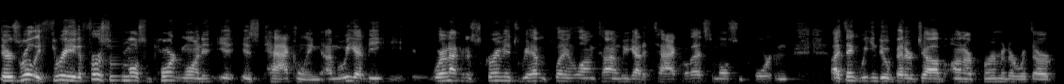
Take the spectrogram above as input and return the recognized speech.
there's really three. The first and most important one is tackling. I mean, we got to be we're not going to scrimmage. We haven't played in a long time. We got to tackle. That's the most important. I think we can do a better job on our perimeter with our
